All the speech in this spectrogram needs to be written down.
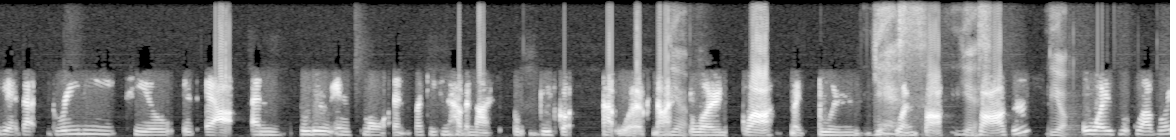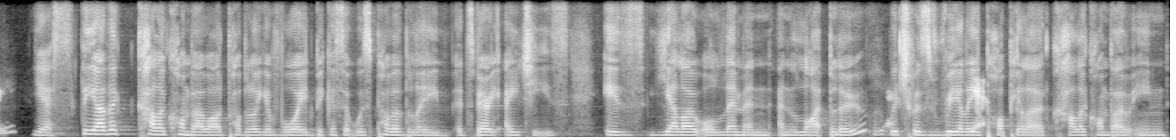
yeah, that greeny teal is out, and blue in small and like you can have a nice. We've got at work nice Yeah. blown glass, like blue Yes. blown glass Yes. vases. Yeah. always look lovely. Yes. The other color combo I'd probably avoid because it was probably, it's very 80s, is yellow or lemon and light blue, which was really Yes. a popular color combo in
